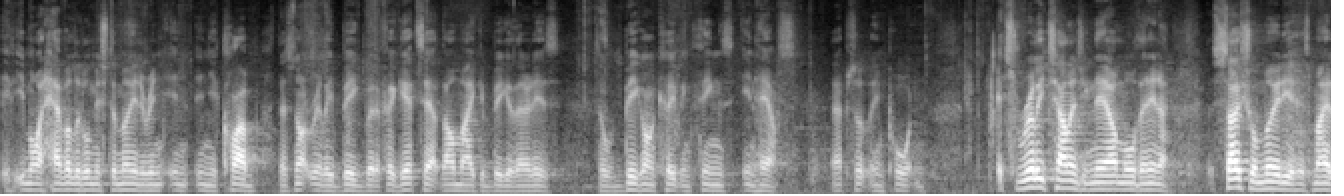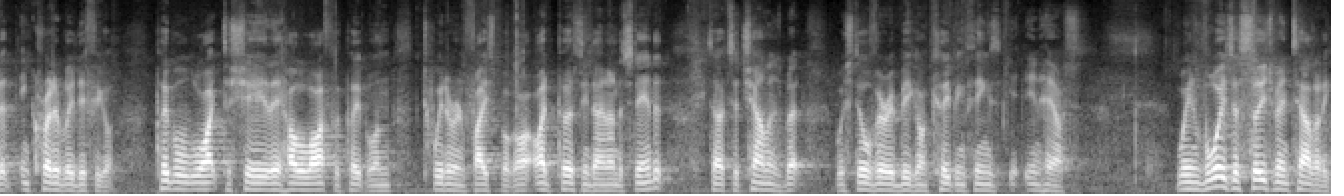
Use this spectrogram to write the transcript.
if you might have a little misdemeanor in, in, in your club that's not really big, but if it gets out, they'll make it bigger than it is. So we're big on keeping things in-house. Absolutely important. It's really challenging now more than ever. Social media has made it incredibly difficult. People like to share their whole life with people on Twitter and Facebook. I, I personally don't understand it, so it's a challenge, but we're still very big on keeping things in-house. We envisage a siege mentality.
